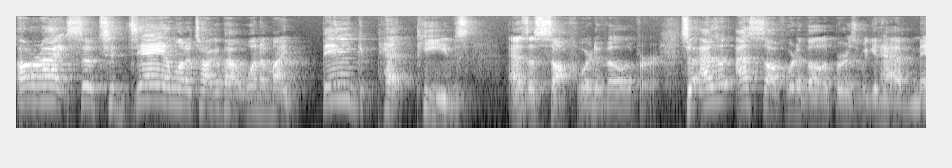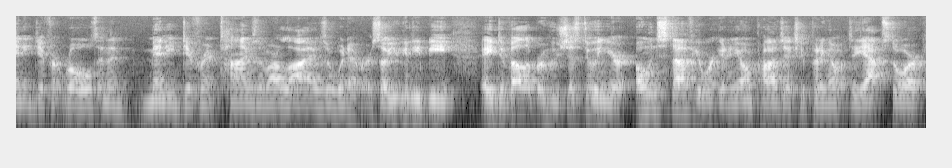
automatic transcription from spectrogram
All right, so today I want to talk about one of my big pet peeves as a software developer. So as, a, as software developers, we can have many different roles and many different times of our lives or whatever. So you could be a developer who's just doing your own stuff, you're working on your own projects, you're putting up to the App Store,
